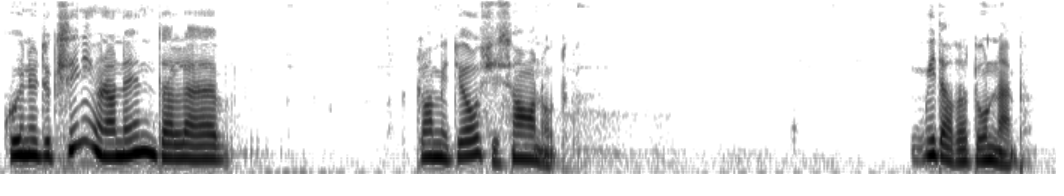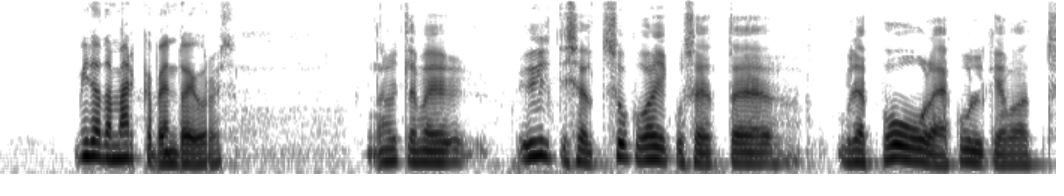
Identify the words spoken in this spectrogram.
kui nüüd üks inimene on endale klamüdioosi saanud, mida ta tunneb? mida ta märkab enda juures? no ütleme, üldiselt suguhaigused eh, üle poole kulgevad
